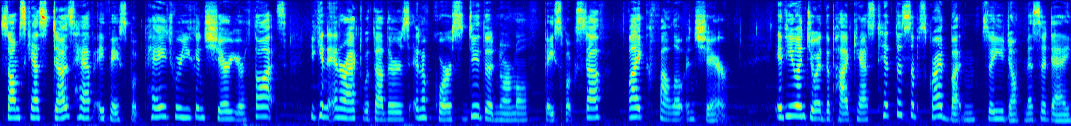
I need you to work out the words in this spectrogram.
Psalmscast does have a Facebook page where you can share your thoughts, you can interact with others, and of course, do the normal Facebook stuff like, follow, and share. If you enjoyed the podcast, hit the subscribe button so you don't miss a day.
